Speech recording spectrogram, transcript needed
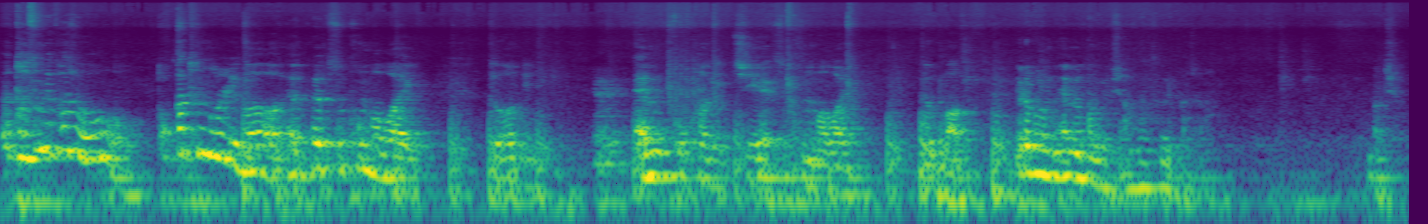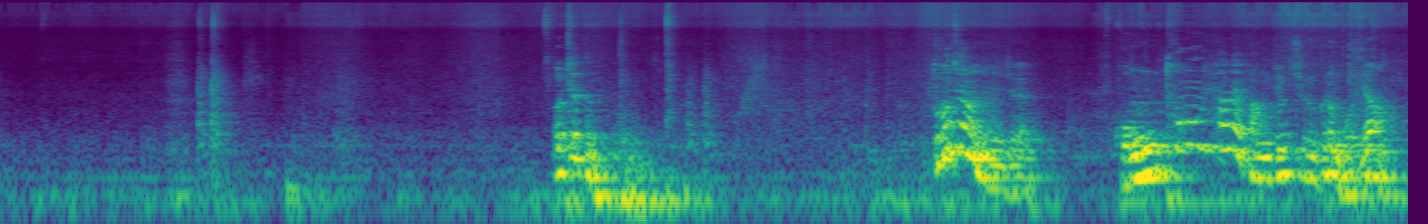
다 성립하죠. 똑같은 논리가 fx, y 더하기 m 곱하기 gx, y 그막 여러분 m의 방정식 항상 성립하잖아. 맞죠? 어쨌든 두 번째는 이제 공통편의 방정식은 그럼 뭐냐?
